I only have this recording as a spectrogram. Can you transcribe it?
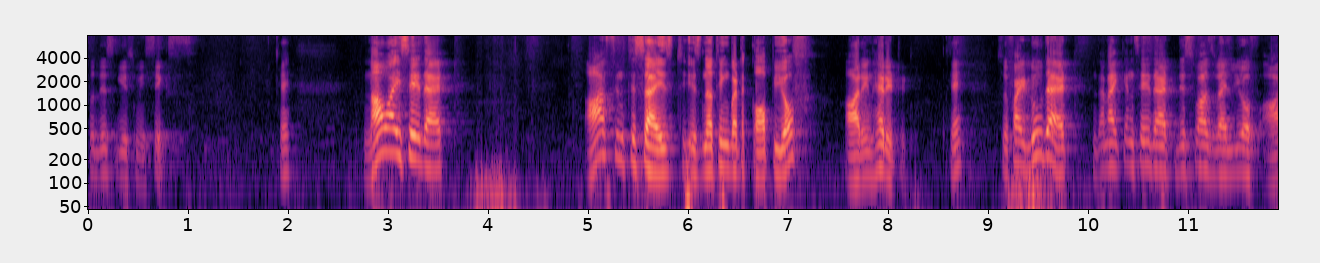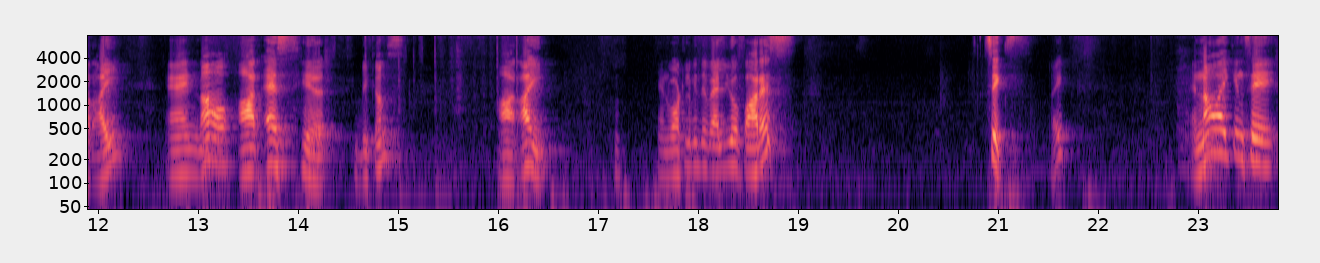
So, this gives me 6. Okay. Now, I say that R synthesized is nothing but a copy of R inherited. Okay. So, if I do that then I can say that this was value of R i and now R s here becomes R i and what will be the value of R s? 6 right. And now I can say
